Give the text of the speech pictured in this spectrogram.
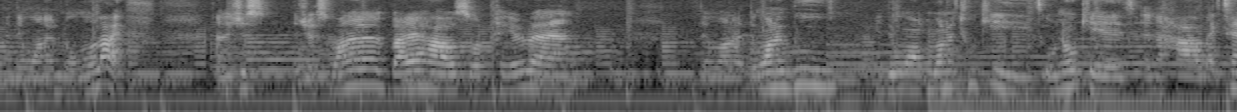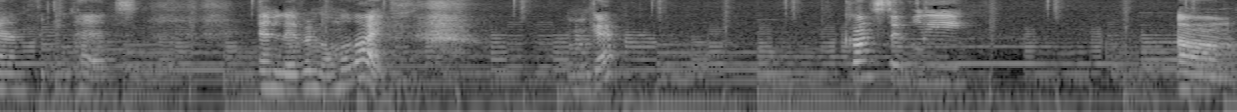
and they want a normal life. And it's just they just wanna buy a house or pay a rent. They wanna they wanna boo and they want one or two kids or no kids and have like 10, 15 pets and live a normal life. Okay? Constantly um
